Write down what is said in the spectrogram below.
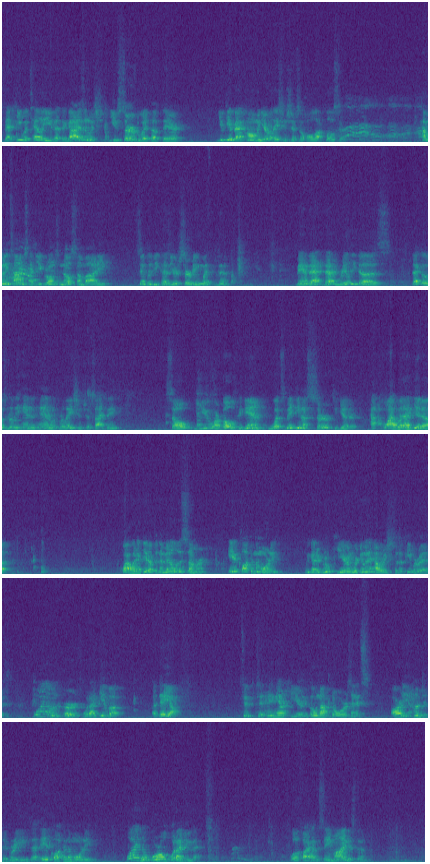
that he would tell you that the guys in which you served with up there, you get back home and your relationship's a whole lot closer. How many times have you grown to know somebody simply because you're serving with them? Man, that, that really does, that goes really hand in hand with relationships, I think. So you are both, again, what's making us serve together? How, why would I get up? Why would I get up in the middle of the summer, 8 o'clock in the morning? We got a group here and we're doing an outreach to the Pimares. Why on earth would I give up a day off to, to hang out here, to go knock doors, and it's already 100 degrees at 8 o'clock in the morning? Why in the world would I do that? Well, if I have the same mind as them,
